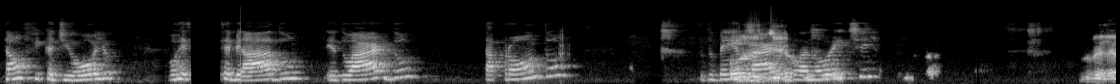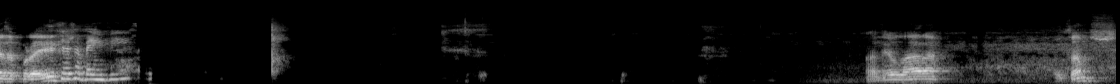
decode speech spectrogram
Então, fica de olho. Vou receber dado. Eduardo, tá pronto? Tudo bem. Eduardo? Boa noite. Tudo beleza por aí? Seja bem-vindo. Valeu, Lara. Voltamos?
